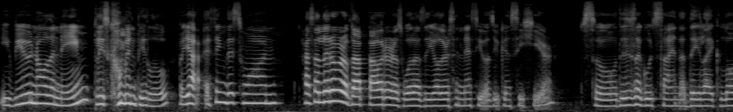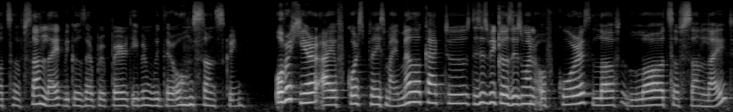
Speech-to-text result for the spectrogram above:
If you know the name, please comment below. But yeah, I think this one has a little bit of that powder as well as the other senecio as you can see here. So this is a good sign that they like lots of sunlight because they're prepared even with their own sunscreen. Over here, I of course place my Melocactus. This is because this one of course loves lots of sunlight.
